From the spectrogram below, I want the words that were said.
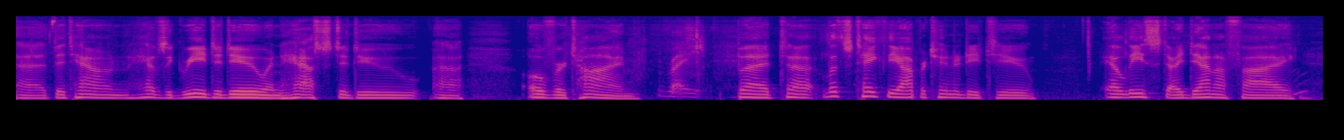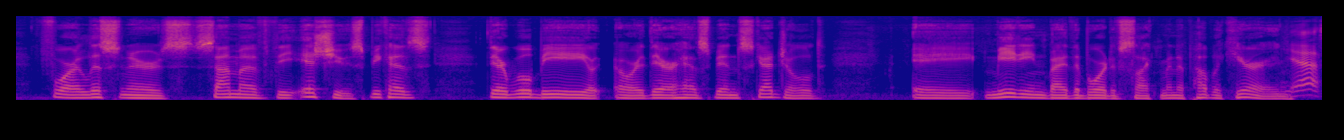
uh, the town has agreed to do and has to do uh, over time. right. But uh, let's take the opportunity to at least identify for our listeners some of the issues because there will be or there has been scheduled a meeting by the Board of Selectmen, a public hearing Yes.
